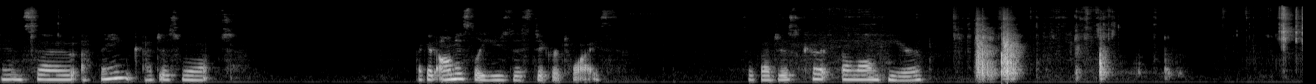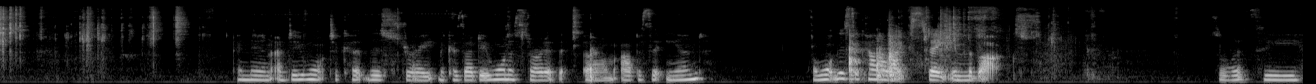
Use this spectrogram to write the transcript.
And so I think I just want I could honestly use this sticker twice. So if I just cut along here, and then I do want to cut this straight because I do want to start at the um, opposite end. I want this to kind of like stay in the box. So let's see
